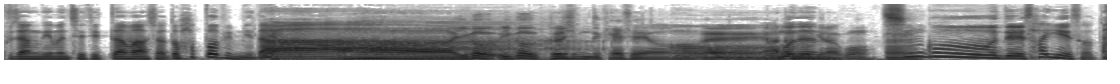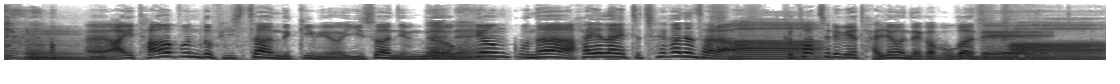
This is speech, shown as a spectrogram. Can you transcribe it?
부장님은 제 뒷담화 하셔도 합법입니다. 아, 이거, 이거 그러신 분들 계세요. 예, 예, 아는 이거는 분이라고. 예. 친구들 사이에서도 음. 예, 아니 다음 분도 비슷한 느낌이에요. 이수아님도 네네. 후렴구나 하이라이트 채가는 사람 아. 그 파트를 위해 달려온 내가 뭐가 돼. 아,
